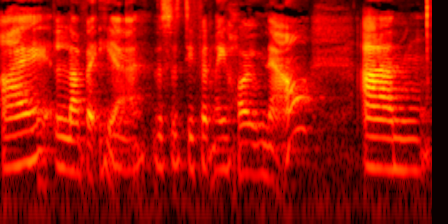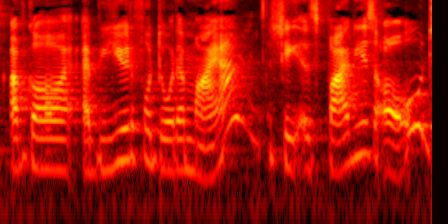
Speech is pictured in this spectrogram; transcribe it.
I love it here. Mm. This is definitely home now. Um, I've got a beautiful daughter, Maya. She is five years old,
